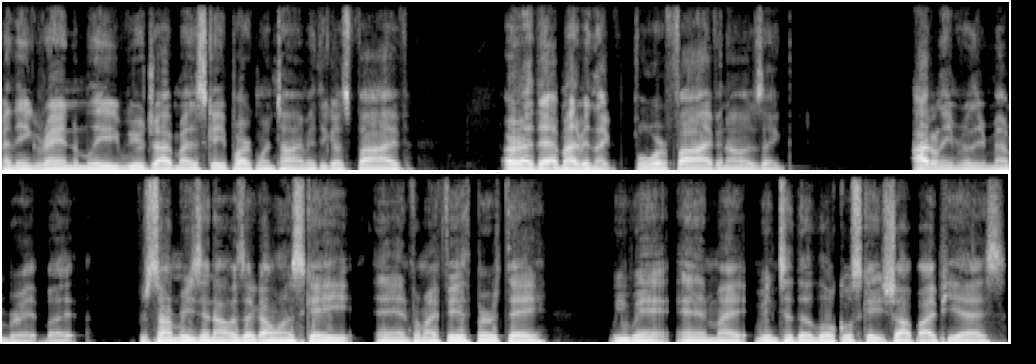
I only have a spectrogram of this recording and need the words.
I think randomly we were driving by the skate park one time. I think I was five, or I th- it might have been like four or five, and I was like, I don't even really remember it, but for some reason I was like, I want to skate. And for my fifth birthday, we went and my went to the local skate shop IPS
